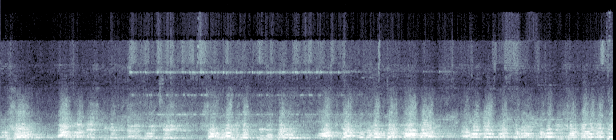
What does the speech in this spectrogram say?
কুশল বাংলাদেশ থেকে বিতাড়িত হয়েছে। আজকে আপনাদের উদ্যোগ আহ্বান এবং বর্তমান অন্তর্বর্তী সরকারের কাছে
